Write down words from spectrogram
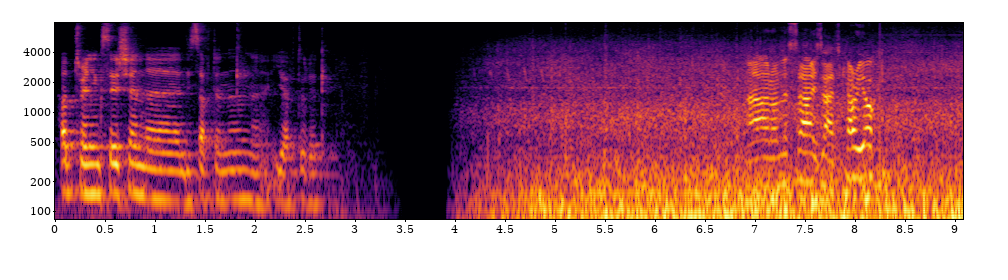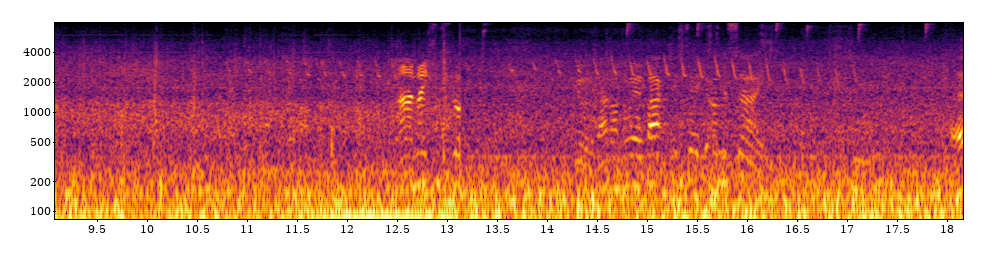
Hot training session uh, this afternoon. Uh, you have to look. And on the sides, lads, carry on. Ah, nice and slow. Good, and on the way back, just take it on the side. Good,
